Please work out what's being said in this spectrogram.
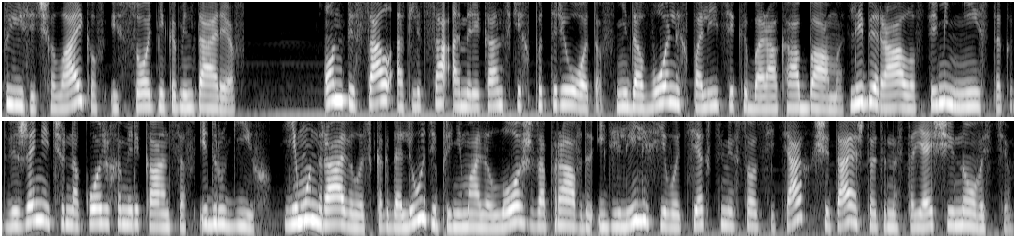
тысячи лайков и сотни комментариев. Он писал от лица американских патриотов, недовольных политикой Барака Обамы, либералов, феминисток, движения чернокожих американцев и других. Ему нравилось, когда люди принимали ложь за правду и делились его текстами в соцсетях, считая, что это настоящие новости.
